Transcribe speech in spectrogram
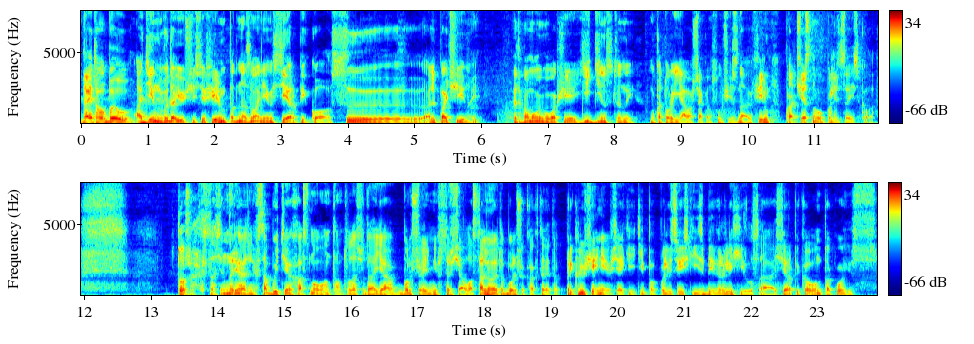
До этого был один выдающийся фильм под названием Серпико с э, Аль Пачиной. Это, по-моему, вообще единственный, ну, который я, во всяком случае, знаю, фильм про честного полицейского. Тоже, кстати, на реальных событиях основан там туда-сюда, я больше не встречал. Остальное это больше как-то это приключения всякие, типа полицейский из Беверли-Хиллз, а Серпиков он такой с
